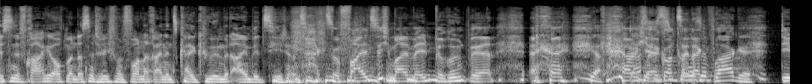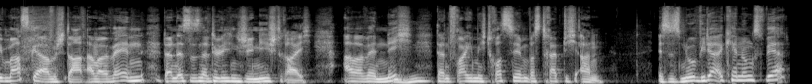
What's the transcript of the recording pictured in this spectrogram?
Ist eine Frage, ob man das natürlich von vornherein ins Kalkül mit einbezieht und sagt, so falls ich mal weltberühmt werde, Ja, habe ich ja Gott sei Dank Frage. die Maske am Start. Aber wenn, dann ist es natürlich ein Geniestreich. Aber wenn nicht, Mhm. dann frage ich mich trotzdem, was treibt dich an? Ist es nur Wiedererkennungswert?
